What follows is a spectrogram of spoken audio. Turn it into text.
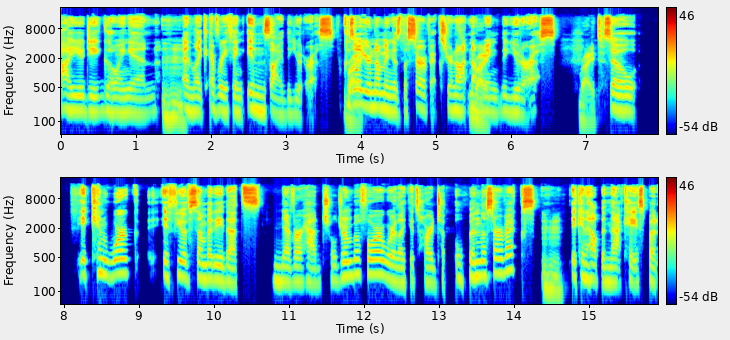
IUD going in mm-hmm. and like everything inside the uterus. Because right. all you're numbing is the cervix. You're not numbing right. the uterus. Right. So it can work if you have somebody that's never had children before where like it's hard to open the cervix mm-hmm. it can help in that case but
